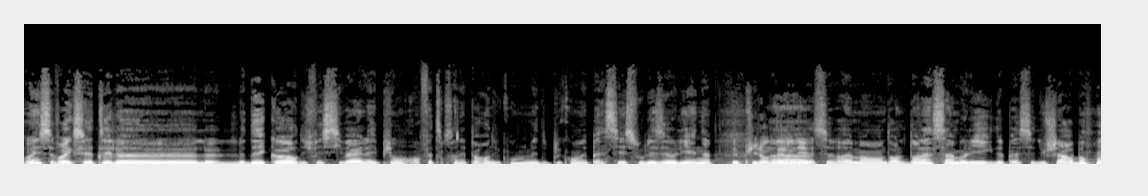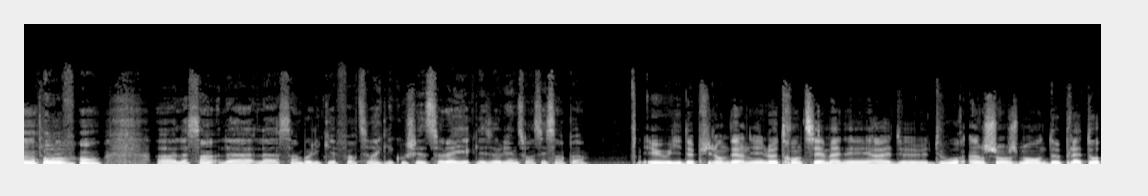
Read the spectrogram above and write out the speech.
Oui, c'est vrai que c'était le, le, le décor du festival. Et puis, on- en fait, on s'en est pas rendu compte, mais depuis qu'on est passé sous les éoliennes, Depuis l'an euh, dernier. c'est vraiment dans, dans la symbolique de passer du charbon au vent. Euh, la, la symbolique est forte. C'est vrai que les couchers de soleil avec les éoliennes sont assez sympas. Et oui, depuis l'an dernier, le 30e année euh, de Dour, un changement de plateau.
